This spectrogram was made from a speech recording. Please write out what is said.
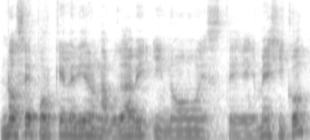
No sé por qué le dieron Abu Dhabi y no este, México.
